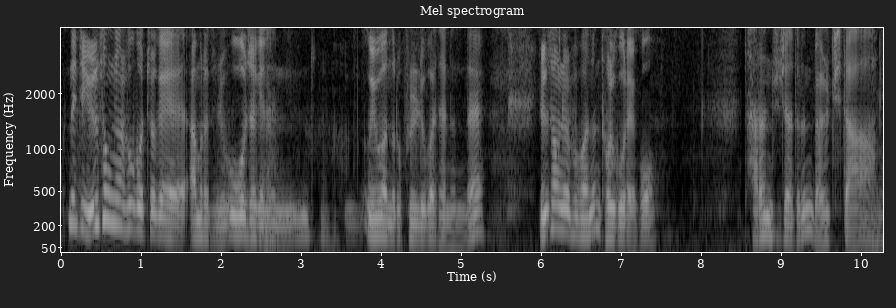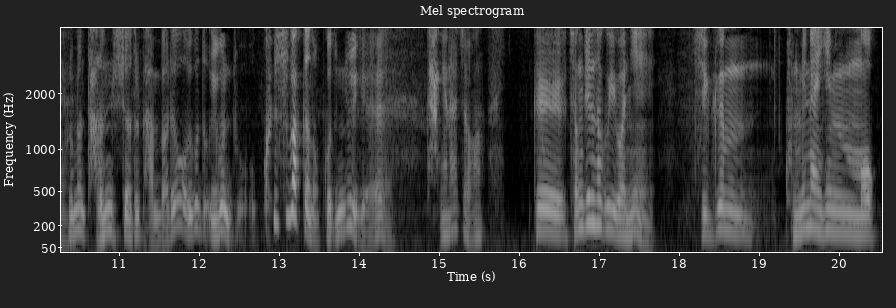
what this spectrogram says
근데 이제 윤석열 후보 쪽에 아무래도 좀 우호적인 의원으로 분류가 되는데 윤석열 후보는 돌고래고 다른 주자들은 멸치다. 그러면 다른 주자들 반발이 어 이거 이건 클 수밖에 없거든요, 이게. 당연하죠. 그 정진석 의원이 지금 국민의힘 목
